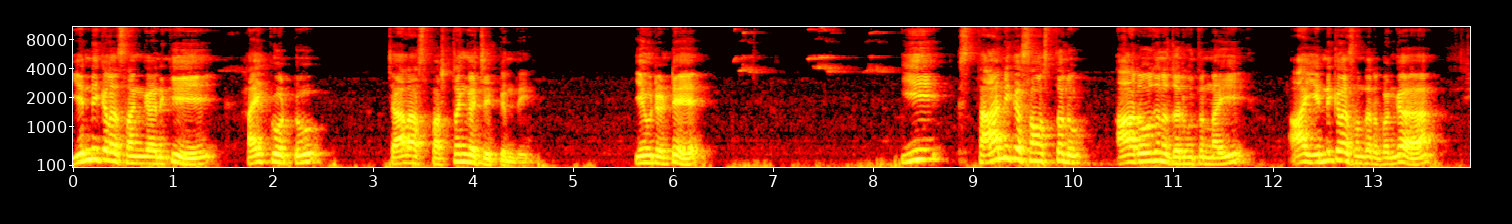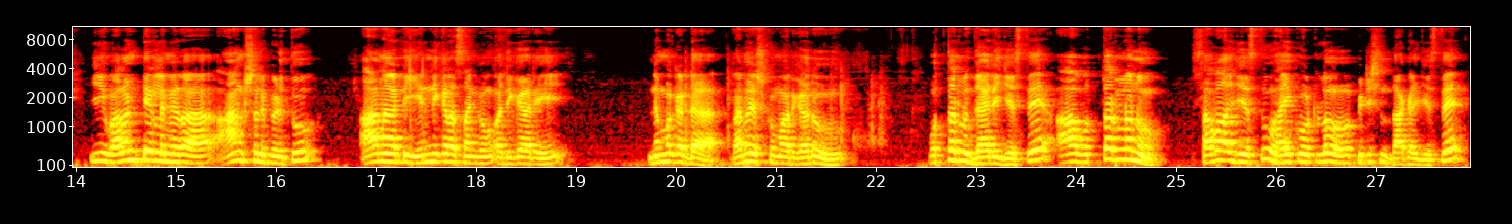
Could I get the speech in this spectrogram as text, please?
ఎన్నికల సంఘానికి హైకోర్టు చాలా స్పష్టంగా చెప్పింది. ఏమిటంటే ఈ స్థానిక సంస్థలు ఆ రోజున జరుగుతున్నాయి. ఆ ఎన్నికల సందర్భంగా ఈ వాలంటీర్ల మీద ఆంక్షలు పెడుతూ ఆనాటి ఎన్నికల సంఘం అధికారి నిమ్మగడ్డ రమేష్ కుమార్ గారు ఉత్తర్వులు జారీ చేస్తే ఆ ఉత్తర్వులను సవాల్ చేస్తూ హైకోర్టులో పిటిషన్ దాఖలు చేస్తే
